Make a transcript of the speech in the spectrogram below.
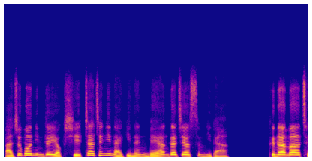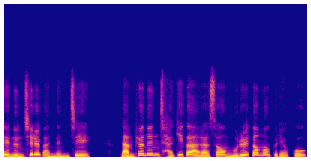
아주버님들 역시 짜증이 나기는 매한가지였습니다. 그나마 제 눈치를 봤는지 남편은 자기가 알아서 물을 떠먹으려고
